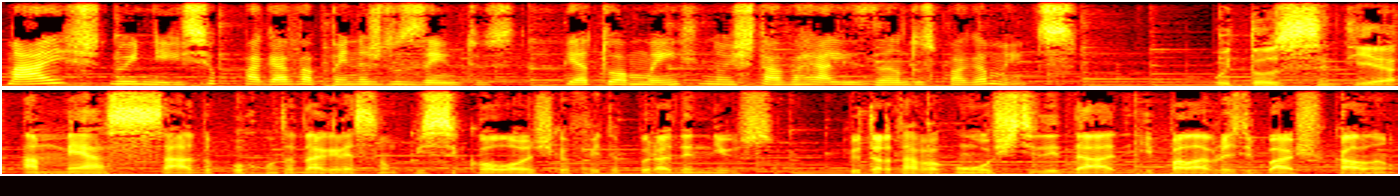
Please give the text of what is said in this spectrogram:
Mas, no início, pagava apenas 200 e atualmente não estava realizando os pagamentos. O idoso se sentia ameaçado por conta da agressão psicológica feita por Adenilson, que o tratava com hostilidade e palavras de baixo calão.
